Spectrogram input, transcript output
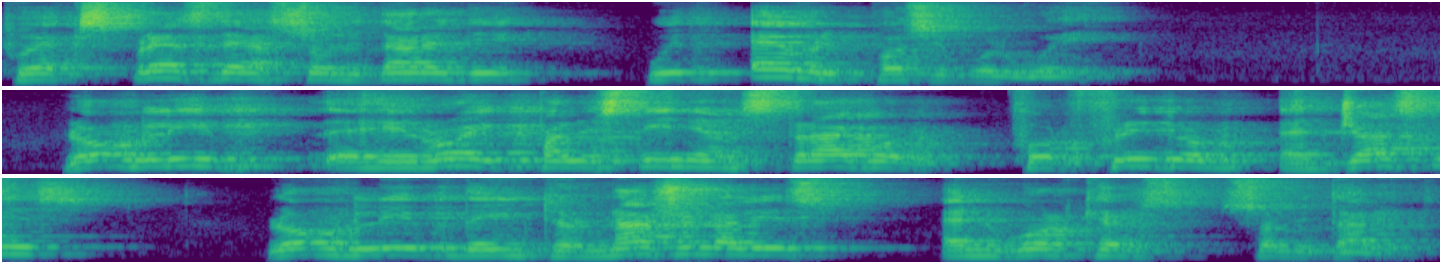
to express their solidarity with every possible way. Long live the heroic Palestinian struggle for freedom and justice. Long live the internationalists and workers' solidarity.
